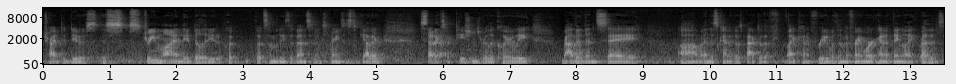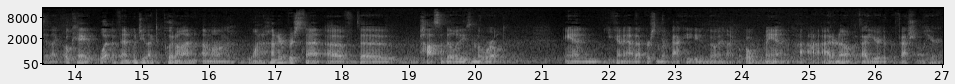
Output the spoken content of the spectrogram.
tried to do is, is streamline the ability to put put some of these events and experiences together, set expectations really clearly, rather than say um, and this kind of goes back to the like kind of freedom within the framework kind of thing. Like rather than say like, okay, what event would you like to put on among 100% of the possibilities in the world? And you kind of have that person look back at you and going like, oh man, I, I don't know. I thought you were the professional here.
